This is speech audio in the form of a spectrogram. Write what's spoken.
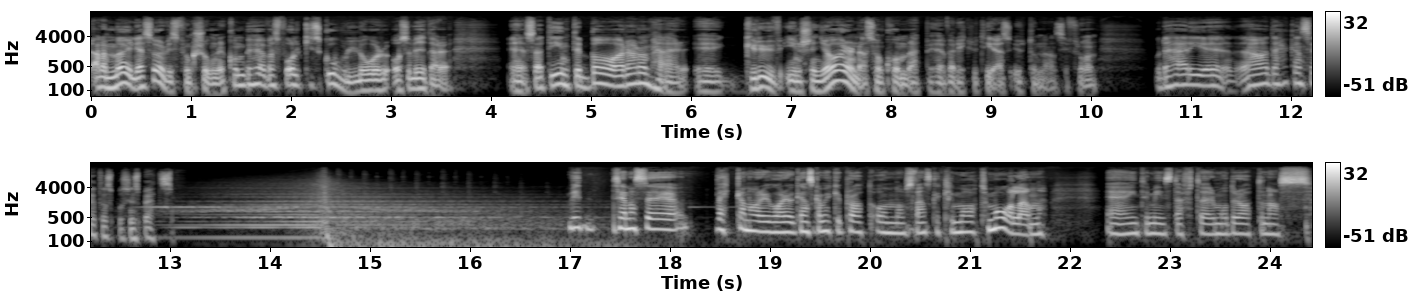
alla möjliga servicefunktioner, det kommer behövas folk i skolor och så vidare. Eh, så att det är inte bara de här eh, gruvingenjörerna som kommer att behöva rekryteras utomlands ifrån. Och det här, är, ja, det här kan sättas på sin spets. Vid senaste veckan har det varit ganska mycket prat om de svenska klimatmålen. Eh, inte minst efter Moderaternas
